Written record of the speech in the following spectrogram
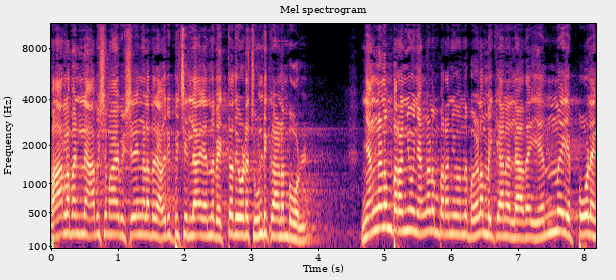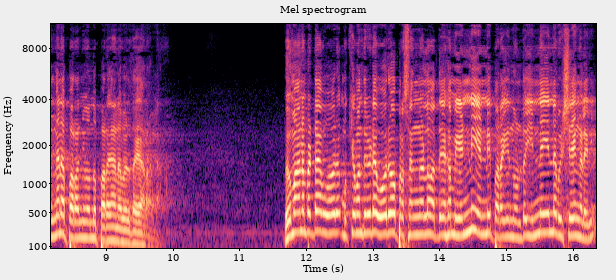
പാർലമെന്റിൽ ആവശ്യമായ വിഷയങ്ങൾ അവർ അവതരിപ്പിച്ചില്ല എന്ന് വ്യക്തതയോടെ ചൂണ്ടിക്കാണുമ്പോൾ ഞങ്ങളും പറഞ്ഞു ഞങ്ങളും പറഞ്ഞു എന്ന് ബേളം വയ്ക്കാനല്ലാതെ എന്ന് എപ്പോൾ എങ്ങനെ പറഞ്ഞു എന്ന് പറയാൻ അവർ തയ്യാറല്ല. ബഹുമാനപ്പെട്ട ഓരോ മുഖ്യമന്ത്രിയുടെ ഓരോ പ്രസംഗങ്ങളും അദ്ദേഹം എണ്ണി എണ്ണി പറയുന്നുണ്ട്. ഇന്ന ഇന്ന വിഷയങ്ങളിൽ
